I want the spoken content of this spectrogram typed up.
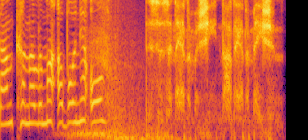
Alican kanalıma abone ol. This is an animation, not animation.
